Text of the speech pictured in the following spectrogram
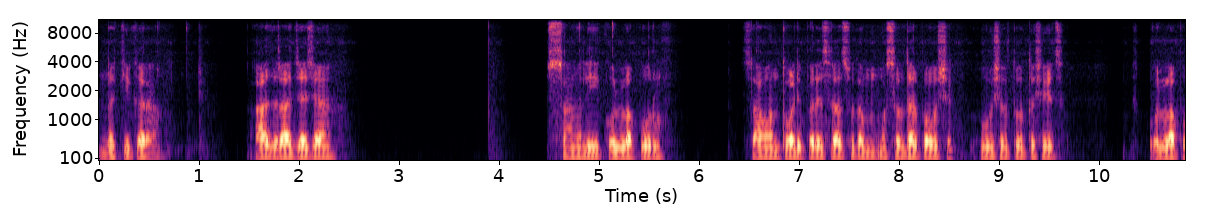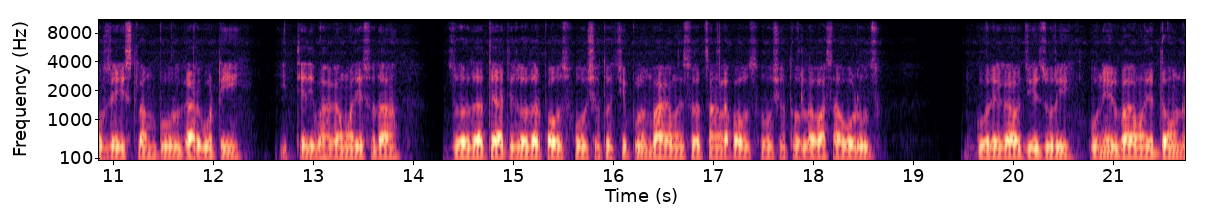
नक्की करा. आज राज्याच्या सांगली कोल्हापूर सावंतवाडी परिसरात सुद्धा मुसळधार पाऊस शक होऊ शकतो. तसेच कोल्हापूरच्या इस्लामपूर गारगोटी इत्यादी भागामध्ये सुद्धा जोरदार ते अतिजोरदार पाऊस होऊ शकतो. चिपळूण भागामध्ये सुद्धा चांगला पाऊस होऊ शकतो. लवासा वडूज गोरेगाव जेजुरी पुणे विभागामध्ये दौंड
